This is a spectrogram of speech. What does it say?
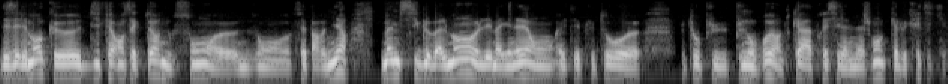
des éléments que différents secteurs nous ont fait parvenir, même si globalement les Mayennais ont été plutôt plutôt plus, plus nombreux, en tout cas à apprécier l'aménagement qu'à le critiquer.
